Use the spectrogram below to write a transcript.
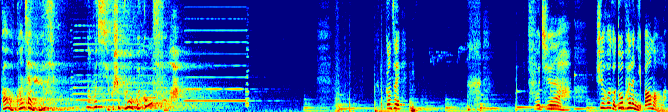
把我关在于府，那我岂不是不用回公府了？公子，夫君啊，这回可多亏了你帮忙了。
